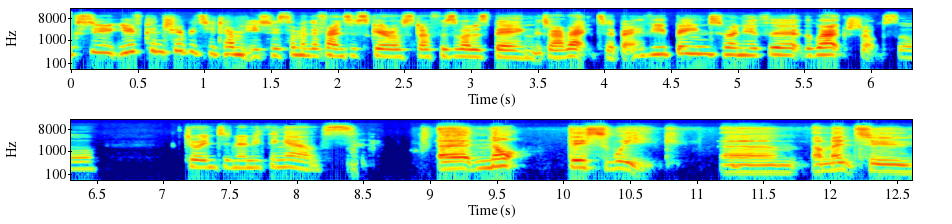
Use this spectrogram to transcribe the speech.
because you, you've contributed haven't you to some of the friends of Skyros stuff as well as being a director but have you been to any of the the workshops or joined in anything else uh not this week um i meant to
